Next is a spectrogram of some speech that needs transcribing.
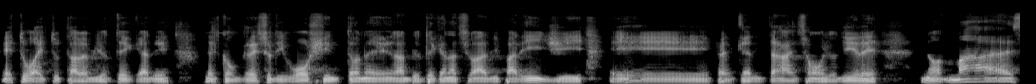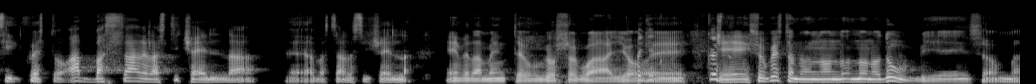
e tu hai tutta la biblioteca di, del congresso di Washington e la biblioteca nazionale di Parigi e per carità, insomma voglio dire, no, ma sì, questo abbassare l'asticella eh, abbassare l'asticella è veramente un grosso guaio. E, questo... e, su questo non, non, non ho dubbi insomma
